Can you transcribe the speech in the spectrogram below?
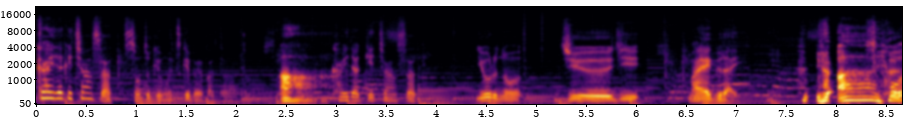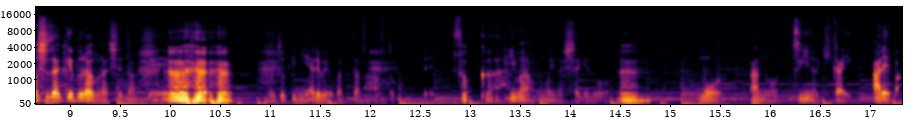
回だけチャンスあって、その時思いつけばよかったなと思うんですよ。あ一回だけチャンスあって、夜の10時前ぐらいに、あ。いや、あ少しだけブラブラしてたんで、うん。その時にやればよかったなと思って、そっか。今思いましたけど、うん。もう、あの、次の機会あれば、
